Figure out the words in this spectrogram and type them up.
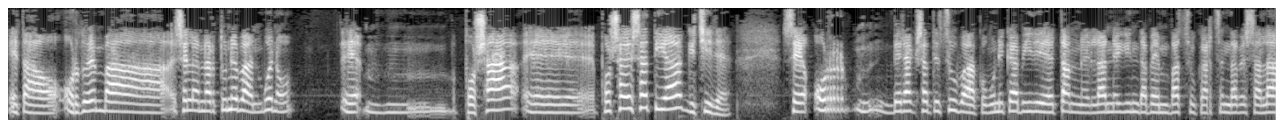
Eta orduen ba, zelan hartu neban, bueno, e, posa, e, posa esatia gitxide. Ze hor mm, berak esatetzu ba, komunikabideetan lan egin daben batzuk hartzen da bezala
